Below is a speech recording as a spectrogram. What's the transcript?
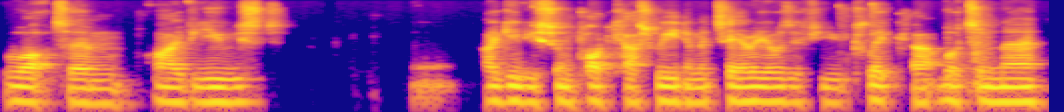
what um, I've used I give you some podcast reading materials if you click that button there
